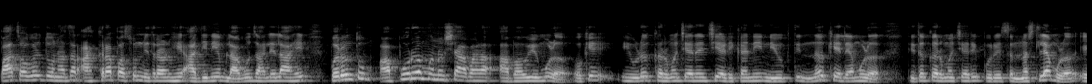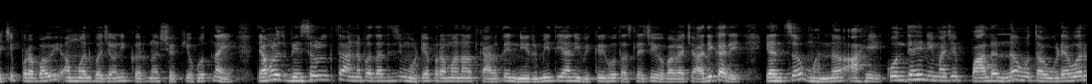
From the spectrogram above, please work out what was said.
पाच ऑगस्ट दोन हजार अकरापासून मित्रांनो हे अधिनियम लागू झालेला आहे. परंतु अपुरं मनुष्य आभा अभावीमुळं ओके? एवढं कर्मचाऱ्यांची या ठिकाणी नियुक्ती न केल्यामुळं तिथं कर्मचारी पुरेसं नसल्यामुळं याची प्रभावी अंमलबजावणी करणं शक्य होत नाही. त्यामुळेच भेसळयुक्त अन्नपदार्थाची मोठ्या प्रमाणात काय होते निर्मिती आणि विक्री होत असल्याचे विभागाचे अधिकारी यांचं म्हणणं आहे. कोणत्याही नियमाचे पालन न होता उघड्यावर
